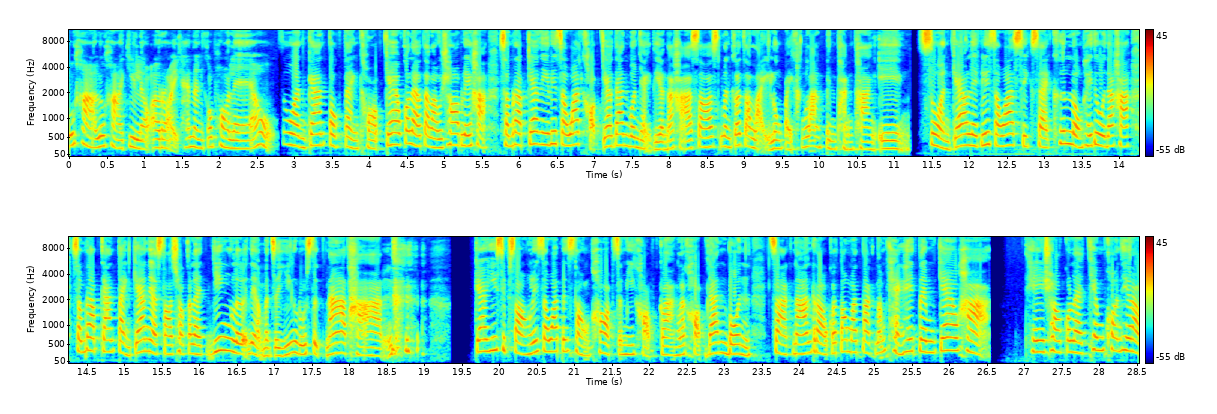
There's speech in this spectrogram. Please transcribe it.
ลูกค้าลูกค้ากินแล้วอร่อยแค่นั้นก็พอแล้ว ส่วนการตกแต่งขอบแก้วก็แล้วแต่เราชอบเลยค่ะสำหรับแก้วนี้ลิจะวาดขอบแก้วด้านบนอย่างเดียวนะคะ ซอสมันก็จะไหลลงไปข้างล่างเป็นทางทางๆเอง ส่วนแก้วเล็กลิจะวาซิกแซกขึ้นลงให้ดูนะคะ สำหรับการแต่งแก้วเนี่ยซอสช็อกโกแลตยิ่งเลอะเนี่ยมันจะยิ่งรู้สึกน่าทาน แก้ว 22 ลิซาวาเป็น 2 ขอบจะมีขอบกลางและขอบด้านบน จากนั้นเราก็ต้องมาตักน้ำแข็งให้เต็มแก้วค่ะ เทช็อกโกแลตเข้มข้นที่เรา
